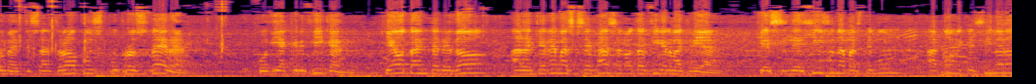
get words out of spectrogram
Καμαρώνουμε τους ανθρώπους που προσφέραν, που διακριθήκαν και όταν ήταν εδώ, αλλά και δεν μας ξεχάσαν όταν φύγαν μακριά. Και συνεχίζουν να μας τιμούν ακόμη και σήμερα,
